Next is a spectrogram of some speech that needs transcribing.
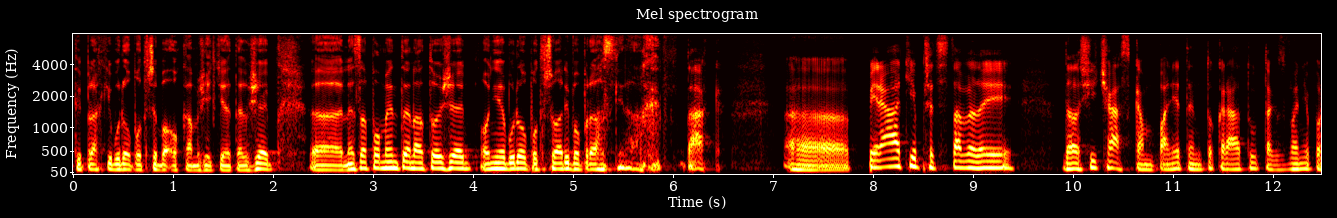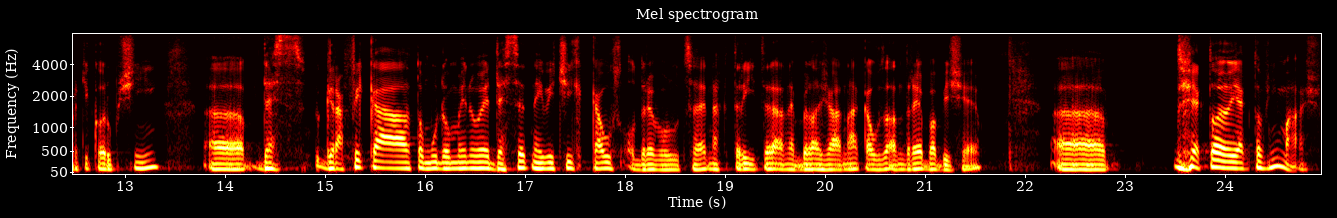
Ty prachy budou potřeba okamžitě, takže e, nezapomeňte na to, že oni je budou potřebovat i po prázdninách. Tak, e, Piráti představili další část kampaně, tentokrát tu takzvaně protikorupční. Des, grafika tomu dominuje deset největších kauz od revoluce, na který teda nebyla žádná kauza Andreje Babiše. Jak to, jak to vnímáš?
